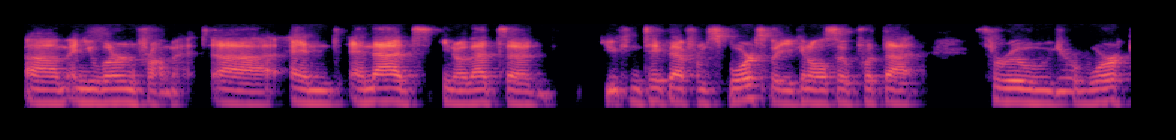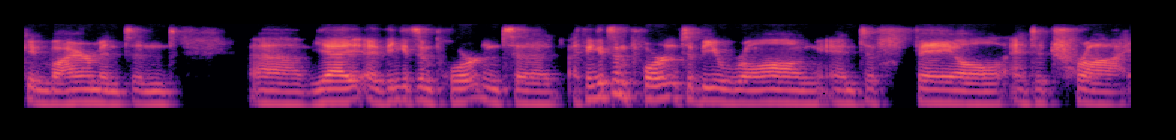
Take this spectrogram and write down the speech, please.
um, and you learn from it. Uh, and and that you know that's a you can take that from sports but you can also put that through your work environment. And um, yeah I, I think it's important to i think it's important to be wrong and to fail and to try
